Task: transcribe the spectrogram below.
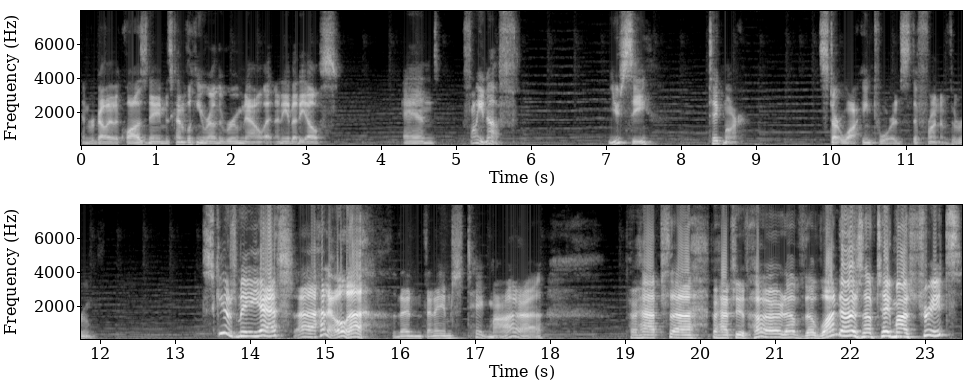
and Regalia Lacroix's name, is kind of looking around the room now at anybody else. And funny enough, you see Tigmar. start walking towards the front of the room. Excuse me, yes. Uh, hello. Uh, then the name's Tigmar. Uh, perhaps, uh, perhaps you've heard of the wonders of Tigmar's treats.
